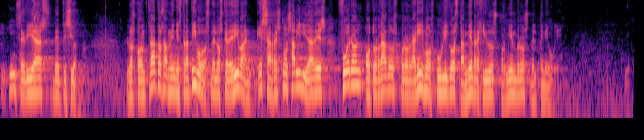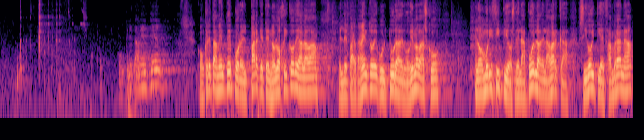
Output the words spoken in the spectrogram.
y 15 días de prisión. Los contratos administrativos de los que derivan esas responsabilidades fueron otorgados por organismos públicos también regidos por miembros del PNV. Concretamente, por el Parque Tecnológico de Álava, el Departamento de Cultura del Gobierno vasco los municipios de la Puebla de la Barca, Sigoitia y Zambrana,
